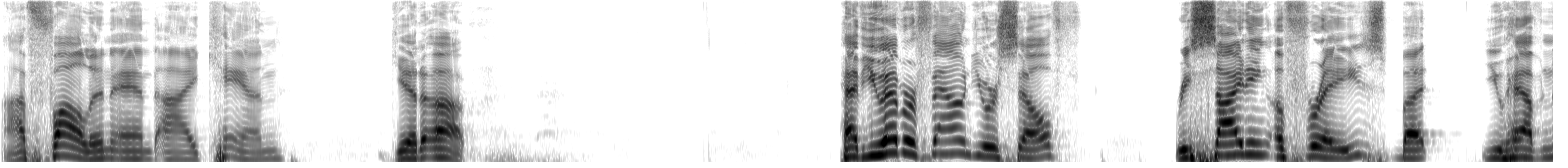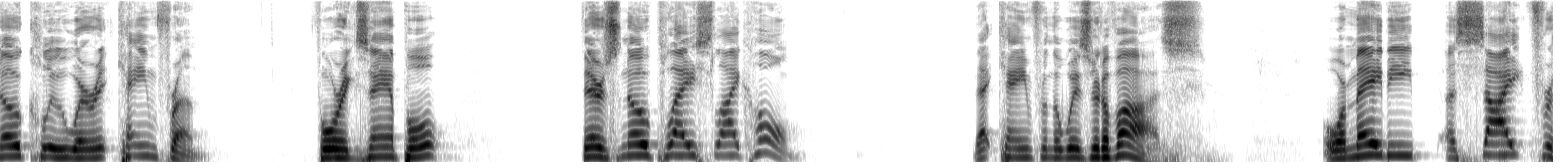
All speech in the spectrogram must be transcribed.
I've fallen and I can get up. Have you ever found yourself reciting a phrase, but you have no clue where it came from. For example, there's no place like home. That came from the Wizard of Oz. Or maybe a sight for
